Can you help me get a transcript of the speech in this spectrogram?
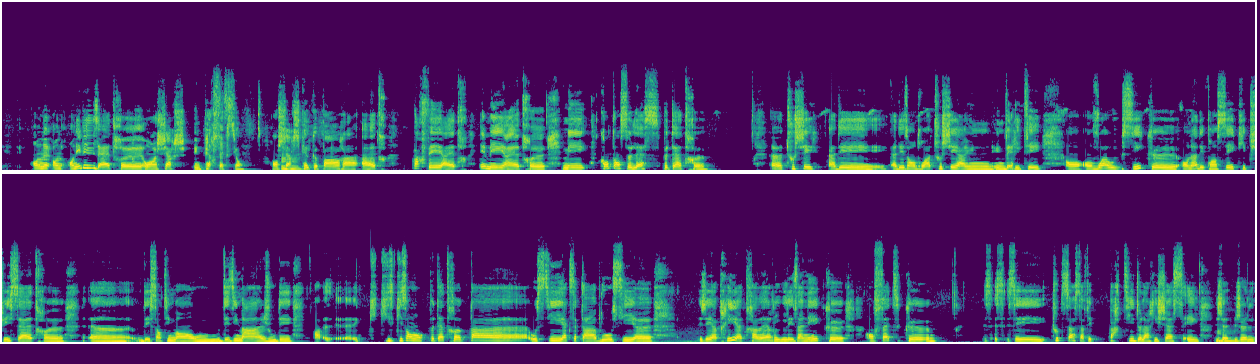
on, on, on est des êtres, euh, on cherche une perfection. On cherche mm-hmm. quelque part à, à, être parfait, à être aimé, à être. Euh, mais quand on se laisse peut-être euh, toucher à des à des endroits, toucher à une, une vérité, on, on voit aussi que on a des pensées qui puissent être euh, euh, des sentiments ou des images ou des euh, qui, qui sont peut-être pas aussi acceptables ou aussi euh, j'ai appris à travers les années que en fait que c'est tout ça, ça fait partie de la richesse et je, mm-hmm. je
